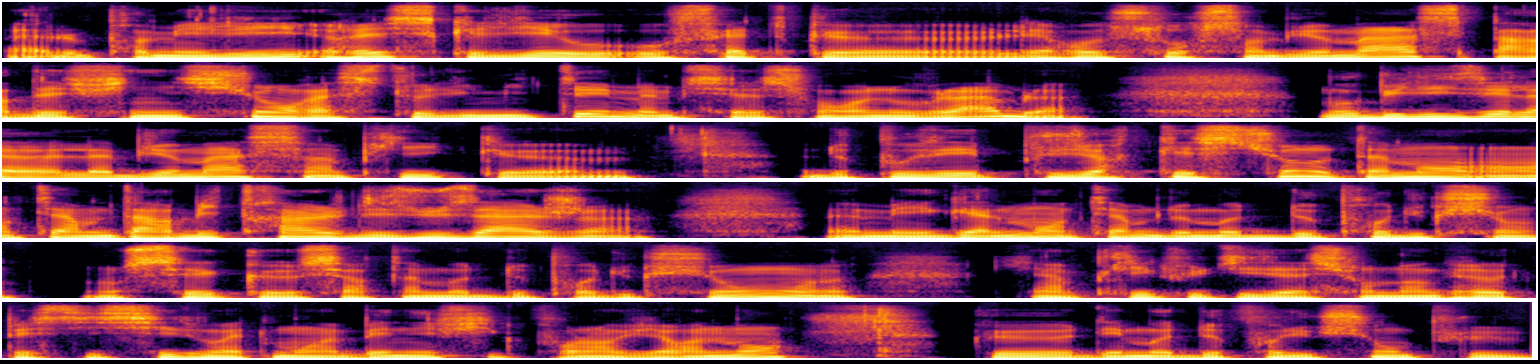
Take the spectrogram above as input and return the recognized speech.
Le premier risque est lié au, fait que les ressources en biomasse, par définition, restent limitées, même si elles sont renouvelables. Mobiliser la, biomasse implique euh, de poser plusieurs questions, notamment en termes d'arbitrage des usages, euh, mais également en termes de mode de production. On sait que certains modes de production euh, qui impliquent l'utilisation d'engrais ou de pesticides vont être moins bénéfiques pour l'environnement que des modes de production plus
